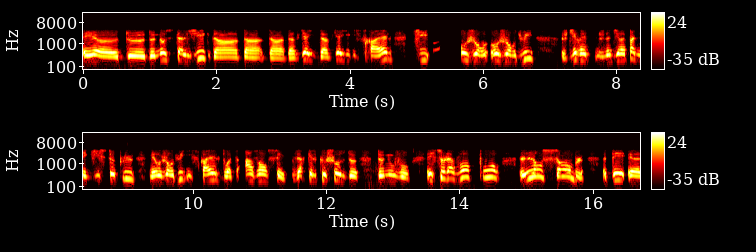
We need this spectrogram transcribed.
et euh, de, nostalgiques d'un vieil, Israël qui aujourd'hui je, ne dirais pas n'existe plus, mais aujourd'hui, Israël doit avancer vers quelque chose de, nouveau. Et cela vaut pour l'ensemble des, euh,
